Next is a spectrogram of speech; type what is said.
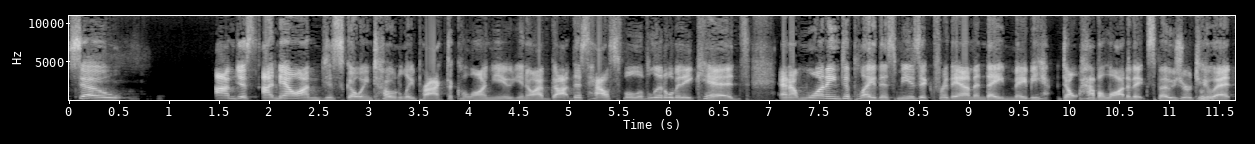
so i'm just i now i'm just going totally practical on you. You know i've got this house full of little bitty kids and i'm wanting to play this music for them and they maybe don't have a lot of exposure to mm-hmm. it.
